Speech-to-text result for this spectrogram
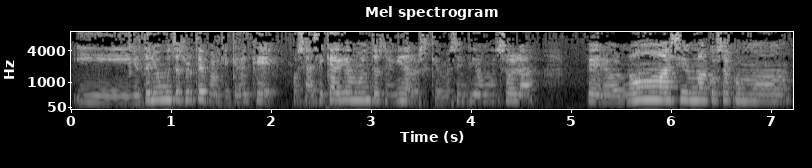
Y yo he tenido mucha suerte porque creo que, o sea, sí que ha habido momentos en mi vida en los que me he sentido muy sola, pero no ha sido una cosa como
